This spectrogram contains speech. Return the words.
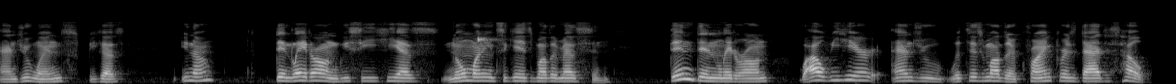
Andrew wins because you know. Then later on, we see he has no money to get his mother medicine. Then, then later on, while we hear Andrew with his mother crying for his dad's help,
